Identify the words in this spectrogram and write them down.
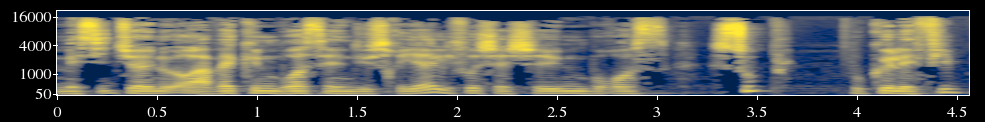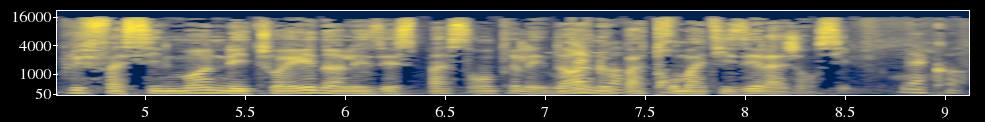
Mais si tu as une, avec une brosse industrielle, il faut chercher une brosse souple pour que les fibres plus facilement nettoyer dans les espaces entre les dents et ne pas traumatiser la gencive. D'accord.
